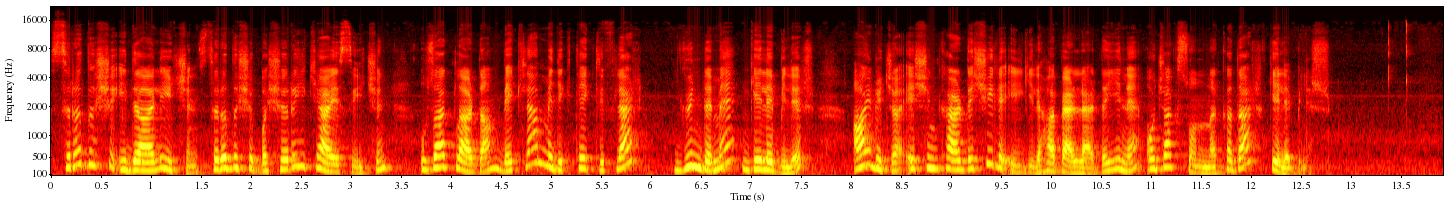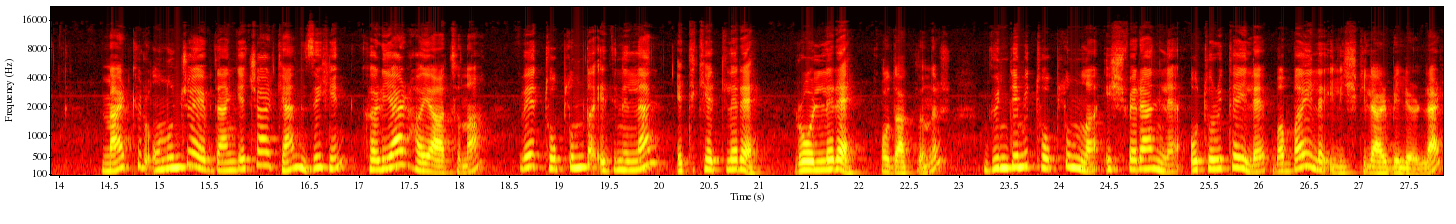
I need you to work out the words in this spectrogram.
Sıra dışı ideali için, sıra dışı başarı hikayesi için uzaklardan beklenmedik teklifler gündeme gelebilir. Ayrıca eşin kardeşiyle ilgili haberler de yine Ocak sonuna kadar gelebilir. Merkür 10. evden geçerken zihin kariyer hayatına ve toplumda edinilen etiketlere, rollere odaklanır. Gündemi toplumla, işverenle, otoriteyle, babayla ilişkiler belirler.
